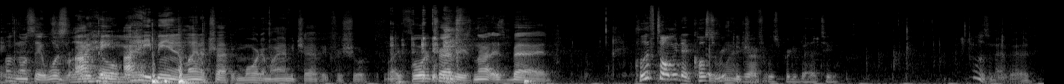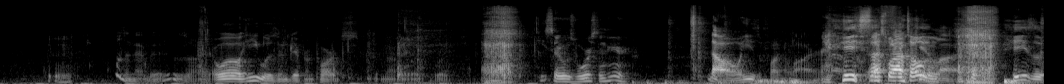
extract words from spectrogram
I was gonna say what Just I hate. go, I hate being in Atlanta traffic more than Miami traffic for sure. Like Florida traffic is not as bad. Cliff told me that Costa Rica Atlanta. traffic was pretty bad too. It wasn't that bad. Yeah. It wasn't that bad. It was alright. Well, he was in different parts. than I was, but- He said it was worse than here. No, he's a fucking liar. He's That's what I told fucking him. Liar. He's a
